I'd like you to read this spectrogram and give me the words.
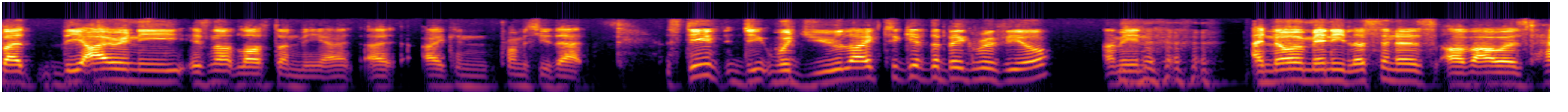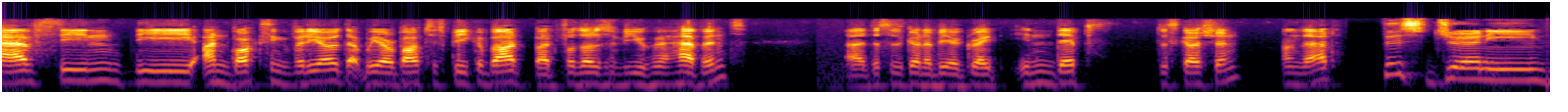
but the irony is not lost on me. I, I, I can promise you that. Steve, do, would you like to give the big reveal? I mean, I know many listeners of ours have seen the unboxing video that we are about to speak about, but for those of you who haven't, uh, this is going to be a great in-depth discussion on that. This journey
